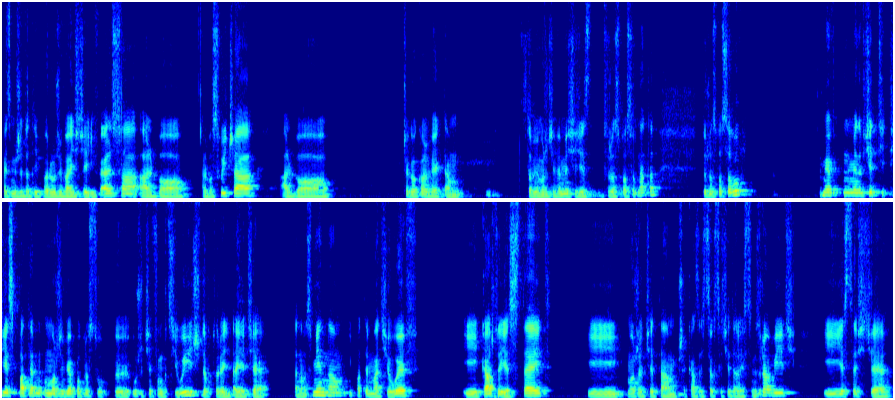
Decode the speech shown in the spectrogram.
Powiedzmy, że do tej pory używaliście if else'a albo, albo switcha, albo czegokolwiek tam sobie możecie wymyślić, jest dużo sposobów na to, dużo sposobów. Mianowicie TS pattern umożliwia po prostu y, użycie funkcji which, do której dajecie daną zmienną i potem macie with i każdy jest state i możecie tam przekazać, co chcecie dalej z tym zrobić i jesteście,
